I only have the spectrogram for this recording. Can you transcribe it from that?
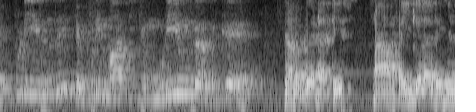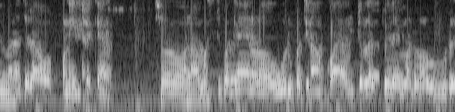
எப்படி இருந்து எப்படி மாற்றிக்க முடியுங்கிறதுக்கு என்னோட பேர் நதீஷ் நான் ஃபைக்கில் ரீஜனல் மேனேஜராக ஒர்க் பண்ணிட்டு இருக்கேன். ஸோ நான் ஃபஸ்ட்டு பார்த்தீங்கன்னா என்னோட ஊர் பார்த்தீங்கன்னா கோயம்புத்தூரில் பேலைமேடு ஊர்.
